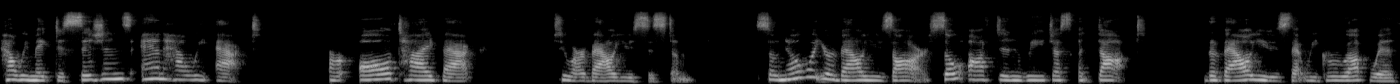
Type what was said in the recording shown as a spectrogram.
how we make decisions, and how we act are all tied back to our value system. So know what your values are. So often we just adopt the values that we grew up with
